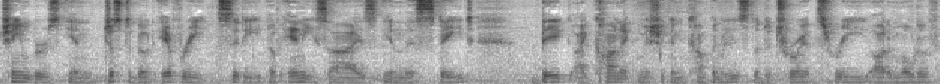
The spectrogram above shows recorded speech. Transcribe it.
chambers in just about every city of any size in this state big iconic Michigan companies, the Detroit Three automotive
